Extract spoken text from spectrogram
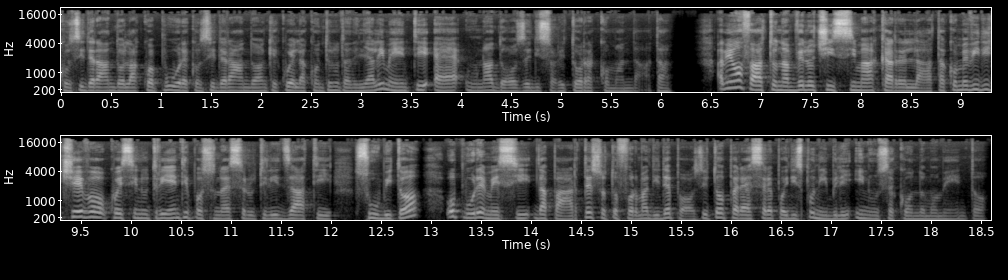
considerando l'acqua pura e considerando anche quella contenuta negli alimenti, è una dose di solito raccomandata. Abbiamo fatto una velocissima carrellata. Come vi dicevo, questi nutrienti possono essere utilizzati subito oppure messi da parte sotto forma di deposito per essere poi disponibili in un secondo momento.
